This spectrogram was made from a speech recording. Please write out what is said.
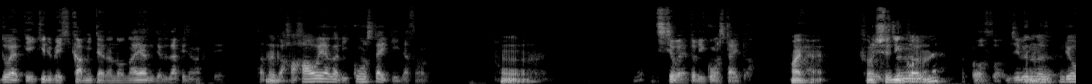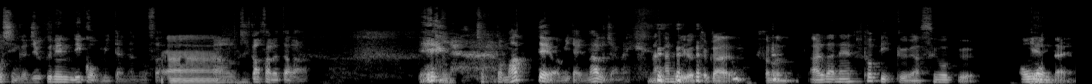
どうやって生きるべきかみたいなのを悩んでるだけじゃなくて、例えば母親が離婚したいって言い出すのう。父親と離婚したいと。はいはい。その主人公のね。そうそう。自分の両親が熟年離婚みたいなのをさ、ああの聞かされたら、え、ちょっと待ってよ、みたいになるじゃない？あ、なるよとか、その、あれだね、トピックがすごく重い現代。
